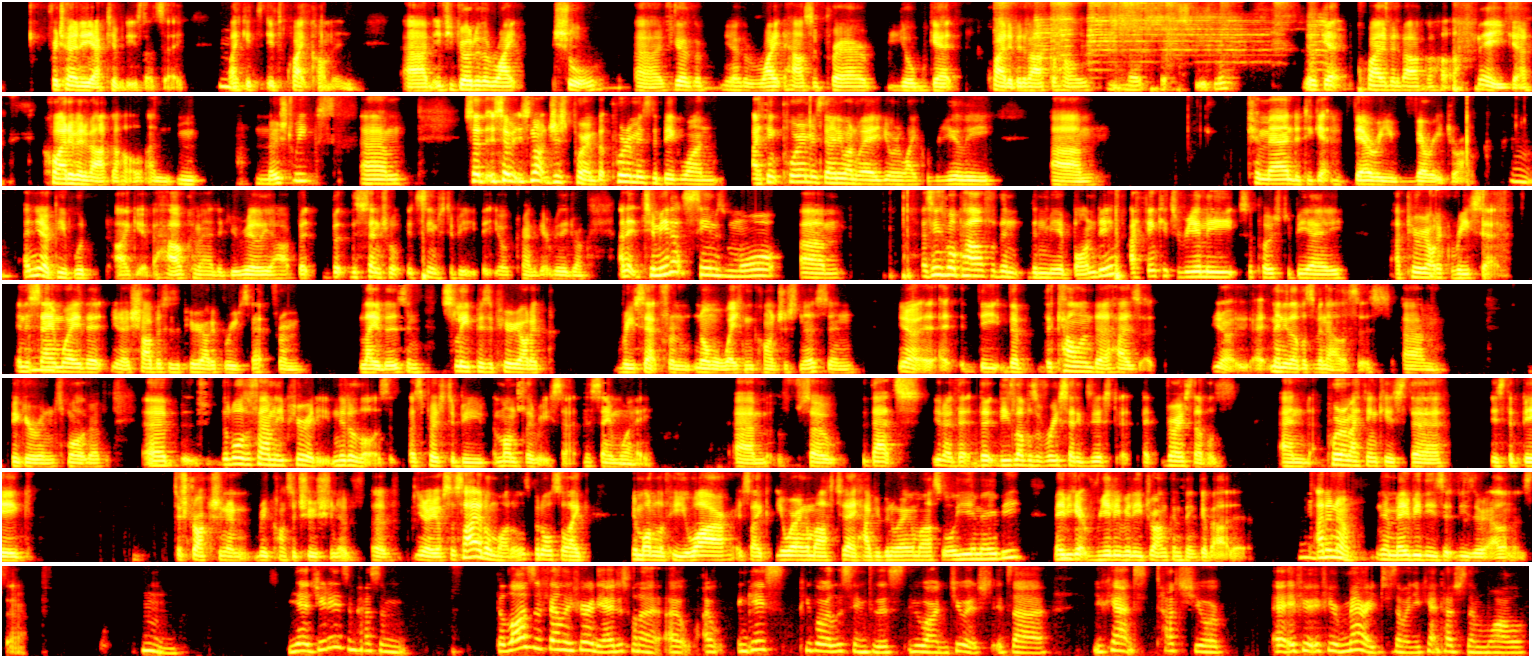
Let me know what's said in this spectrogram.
fraternity activities, let's say. Mm. Like it's it's quite common. Um, if you go to the right shul, uh, if you go to the you know the right house of prayer, you'll get quite a bit of alcohol. No, excuse me. You'll get quite a bit of alcohol. There you go. Quite a bit of alcohol, and m- most weeks. Um, so so it's not just Purim, but Purim is the big one. I think Purim is the only one where you're like really um, commanded to get very very drunk Mm. and you know people would argue about how commanded you really are but but the central it seems to be that you're commanded to get really drunk. And it, to me that seems more um that seems more powerful than than mere bonding. I think it's really supposed to be a a periodic reset in the Mhm. same way that you know shabbos is a periodic reset from labors and sleep is a periodic reset from normal waking consciousness. And you know the the the calendar has you know at many levels of analysis. Um bigger and smaller. Uh, the laws of family purity, niddah laws, are supposed to be a monthly reset in the same way. Um, so that's you know that the, these levels of reset exist at, at various levels, and Purim I think is the is the big destruction and reconstitution of of you know your societal models, but also like your model of who you are. It's like you're wearing a mask today. Have you been wearing a mask all year? Maybe. Maybe get really really drunk and think about it. I don't know. Yeah, maybe these are, these are elements there. Hmm. Yeah, Judaism has some. The laws of family purity. I just want to, in case people are listening to this who aren't Jewish, it's uh, you can't touch your, uh, if you if you're married to someone, you can't touch them while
